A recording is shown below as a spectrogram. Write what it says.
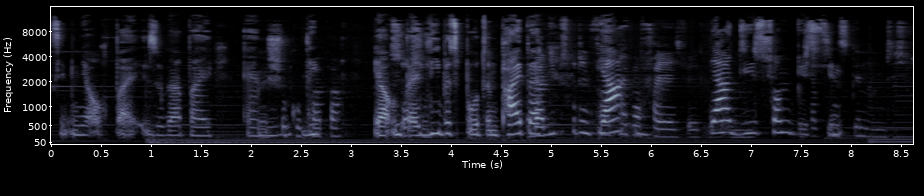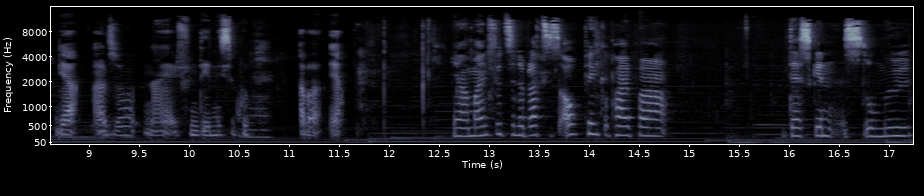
Sieht man ja auch bei, sogar bei, ähm, Schokopapa. Ja, und bei Liebesboot und Piper. Aber Liebesboot und ja, Piper feiere ich wirklich. Ja, die ist schon ein bisschen. Ich ja, also, naja, ich finde den nicht so gut. Ja. Aber ja. Ja, mein 14. Platz ist auch Pinke Piper. Der Skin ist so Müll.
